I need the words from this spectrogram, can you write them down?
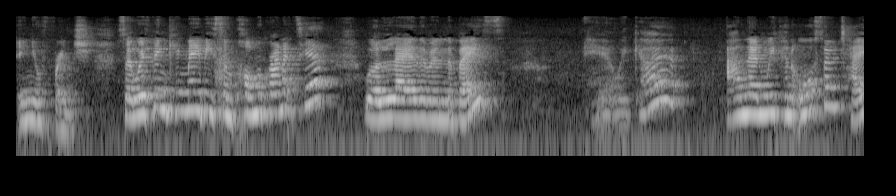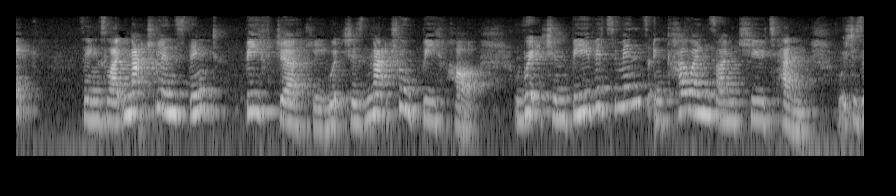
in your fridge. So we're thinking maybe some pomegranates here. We'll layer them in the base. Here we go. And then we can also take things like Natural Instinct beef jerky, which is natural beef heart, rich in B vitamins and coenzyme Q10, which is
